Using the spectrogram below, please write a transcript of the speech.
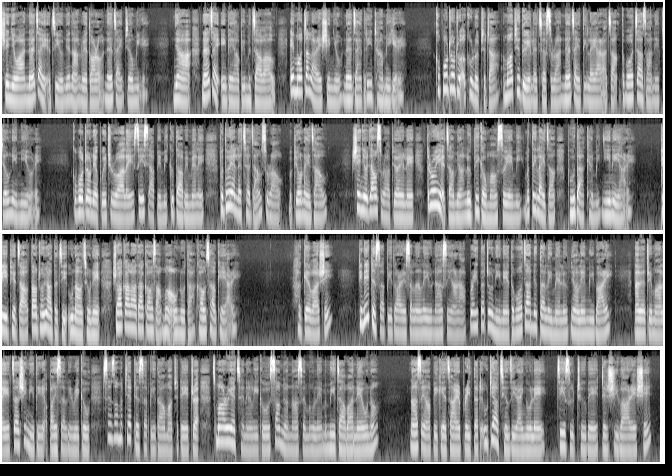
ရှင်ညိုကနန်းကြိုင်အကြည့်ကိုမျက်နှာလွှဲသွားတော့နန်းကြိုင်ပြုံးမိတယ်ညနန်းကြိုင်အိမ်ပြန်ရောက်ပြီးမကြပါဘူးအိမ်မော်တက်လာတဲ့ရှင်ညိုနန်းကြိုင်သတိထားမိခဲ့တယ်ကိုပိုးတုတ်တို့အခုလိုဖြစ်တာအမဖြစ်သူရဲ့လက်ချက်ဆိုတာနန်းကြိုင်သိလိုက်ရတာကြောင့်သဘောကျစွာနဲ့ပြုံးနေမိရတယ် ကိုပိုးတုတ်နဲ့ပွေးထူရောကလည်းဆေးဆရာပင်ပြီးကုသပေးမယ်လေဘသူရဲ့လက်ချက်ကြောင့်ဆိုတာကိုမပြောနိုင်ကြဘူးရှင်ညိုကြောင့်ဆိုတာပြောရင်လေသူတို့ရဲ့အကြောင်းများလူသိကောင်မောင်ဆိုရင်ပြီးမသိလိုက်ကြောင်းဘူးတာခံပြီးညင်းနေရတယ်ဒီဖြစ်ကြောင့်တောင်ထုံးရတဲ့ကြီးဦးနောင်ချုံနဲ့ရွာကာလာသားကောင်းဆောင်မအောင်တို့သာခေါင်းချောက်ခဲ့ရတယ်ဟုတ်ကဲ့ပါရှင်ဒီနေ့တင်ဆက်ပေးသွားတဲ့ဇလံလေးကိုနားဆင်ရတာပရိသတ်တို့အနေနဲ့သဘောကျနှစ်သက်လိမ့်မယ်လို့မျှော်လင့်မိပါတယ်။ နောက်ရက်တွေမှာလည်းကြန့်ရှိနေသေးတဲ့အပိုင်းဆက်လေးတွေကိုစဉ်းစားမပြတ်တင်ဆက်ပေးသွားမှာဖြစ်တဲ့အတွက်ကျမတို့ရဲ့ channel လေးကိုစောင့်မျှော်နားဆင်မှုလည်းမမေ့ကြပါနဲ့ဦးနော်။နားဆင်အားပေးခဲ့ကြတဲ့ပရိသတ်တို့တယောက်ချင်းစီတိုင်းကိုလည်းကျေးဇူးထူးပဲတင်ရှိပါရရှင်။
